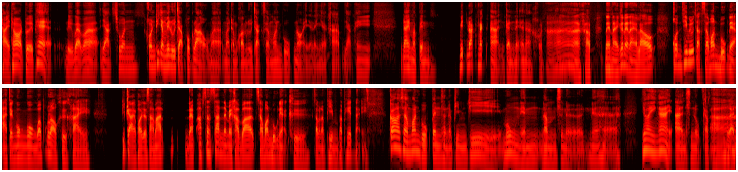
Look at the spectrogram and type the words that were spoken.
ถ่ายทอดเผยแพร่ หรือแบบว่าอยากชวนคนที่ยังไม่รู้จักพวกเรามามาทำความรู้จักแซลมอนบุ๊กหน่อยอะไรเงี้ยครับอยากให้ได้มาเป็นมิตรรักนักอ่านกันในอนาคต อ่าครับ ไหนๆก็ไหนๆแล้ว คนที่ไม่รู้จัก Salmon Book เนี่ยอาจจะงงๆว่าพวกเราคือใคร พี่กายพอจะสามารถ แรปอัพสั้นๆได้ไหมครับว่า Salmon Book เนี่ยคือสำนักพิมพ์ประเภทไหน ก็แซลมอนบุ๊กเป็นสำนักพิมพ์ที่มุ่งเน้นนำเสนอเนื้อหา ย่อยง่ายอ่านสนุกครับอ่าเหมือน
